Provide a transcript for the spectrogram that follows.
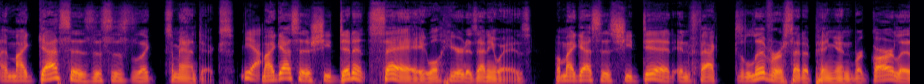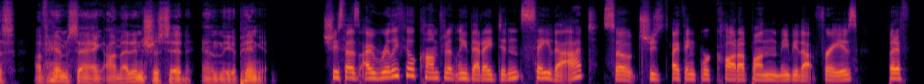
and my guess is this is like semantics. yeah. My guess is she didn't say, "Well, here it is, anyways." But my guess is she did, in fact, deliver said opinion, regardless of him saying, "I'm not interested in the opinion." She says, I really feel confidently that I didn't say that. So she's I think we're caught up on maybe that phrase. But if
